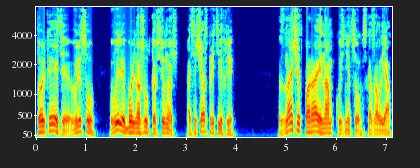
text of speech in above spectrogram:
Только эти, в лесу. Выли больно жутко всю ночь, а сейчас притихли. «Значит, пора и нам к кузнецу», — сказал я.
